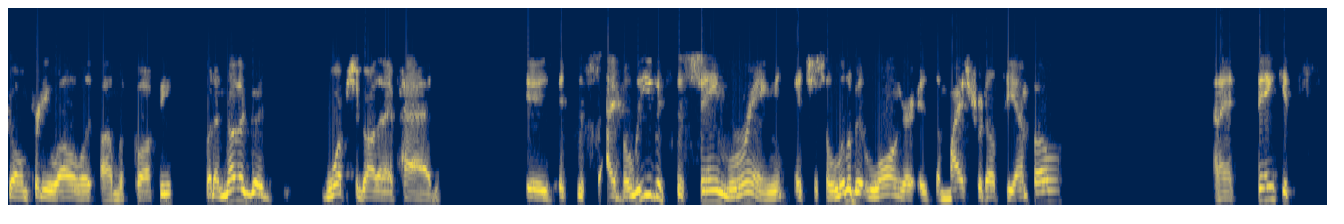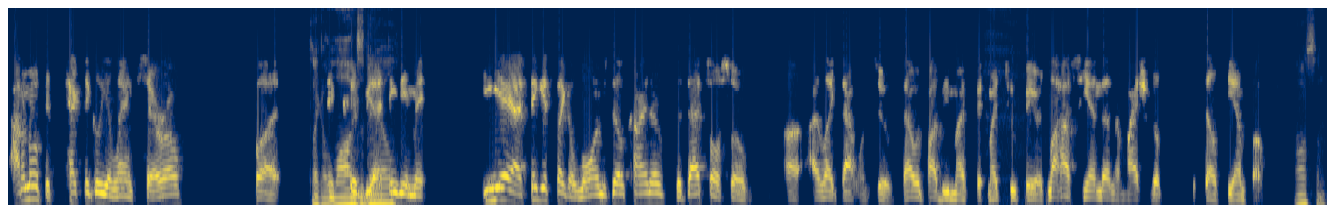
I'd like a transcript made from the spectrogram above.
going pretty well with, um, with coffee. But another good warp cigar that I've had is it's this, I believe it's the same ring. It's just a little bit longer. Is the Maestro del Tiempo, and I think it's I don't know if it's technically a Lancero, but it's like a Lonsdale. I think they may, yeah, I think it's like a Lonsdale kind of, but that's also uh, I like that one too. That would probably be my my two favorites: La Hacienda and the Maestro del Tiempo. Awesome.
